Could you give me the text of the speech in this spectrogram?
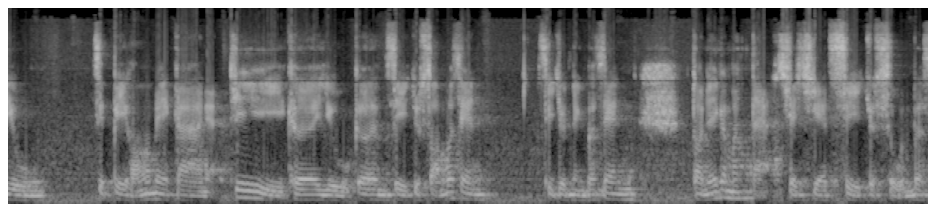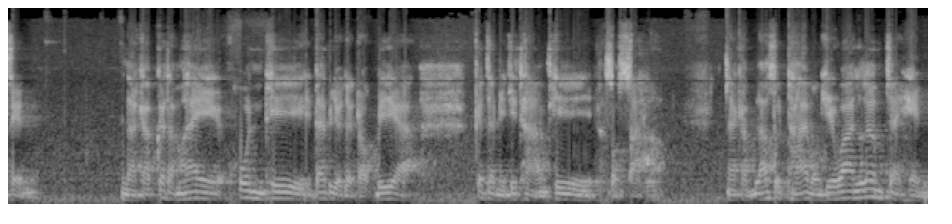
ยิว 10 ปีของอเมริกาเนี่ยที่เคยอยู่เกิน 4.2% 4.1%ตอนนี้ก็มาแตะเฉียด4.0%นะครับก็ทำให้หุ้นที่ได้ประโยชน์จากดอกเบี้ย ก็จะมีทิศทางที่สดใสนะครับแล้วสุดท้ายผมคิดว่าเริ่มจะเห็น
